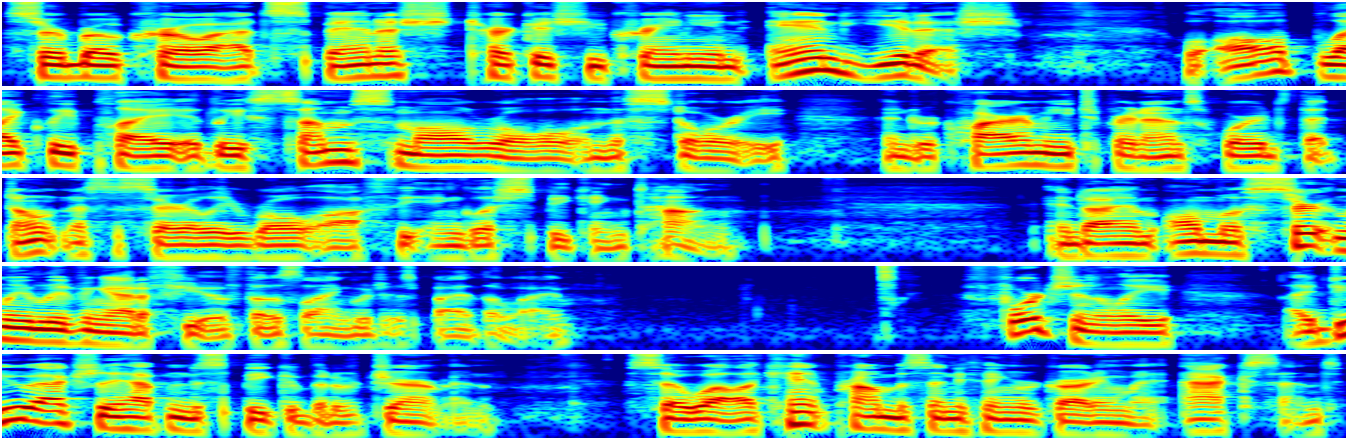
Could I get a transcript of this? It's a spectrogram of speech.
Serbo Croat, Spanish, Turkish, Ukrainian, and Yiddish will all likely play at least some small role in the story and require me to pronounce words that don't necessarily roll off the English speaking tongue. And I am almost certainly leaving out a few of those languages, by the way. Fortunately, I do actually happen to speak a bit of German, so while I can't promise anything regarding my accent,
